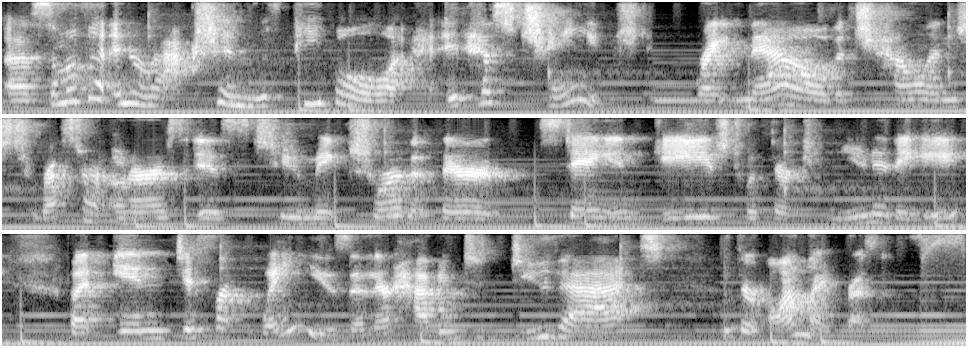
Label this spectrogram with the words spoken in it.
uh, some of that interaction with people, it has changed. Right now, the challenge to restaurant owners is to make sure that they're staying engaged with their community, but in different ways, and they're having to do that with their online presence.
